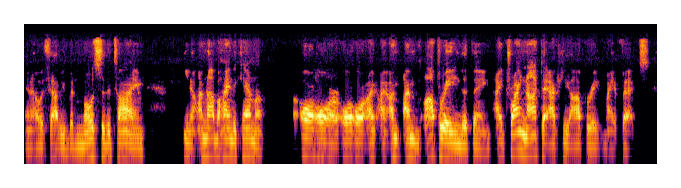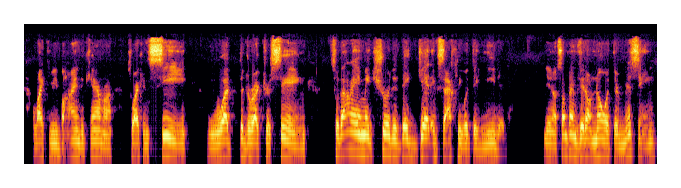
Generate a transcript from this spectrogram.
and I was happy. But most of the time, you know, I'm not behind the camera or or or, or I, I'm I'm operating the thing. I try not to actually operate my effects. I like to be behind the camera so I can see what the director is seeing. So that way, I make sure that they get exactly what they needed. You know, sometimes they don't know what they're missing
